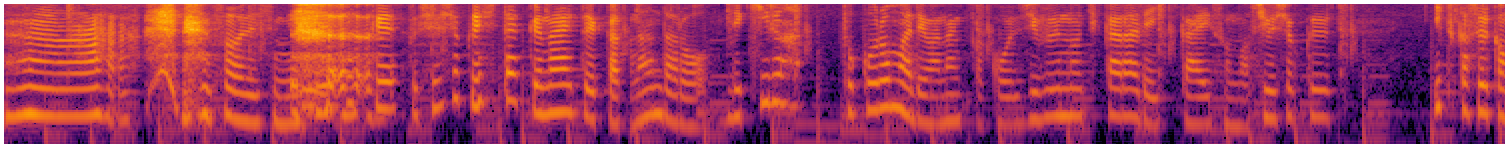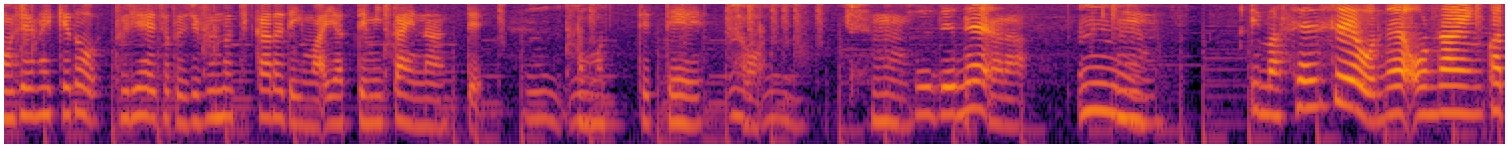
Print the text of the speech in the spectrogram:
う んそうですね。就職 就職したくないというかなんだろう。できるところまではなんかこう自分の力で一回その就職いつかするかもしれないけどとりあえずちょっと自分の力で今やってみたいなってうんうん。思ってて、そう、うん。うん。それでだかね、ら、うん。うん。今先生をねオンライン家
